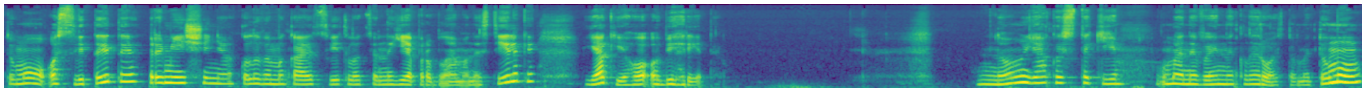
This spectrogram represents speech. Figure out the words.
Тому освітити приміщення, коли вимикають світло, це не є проблема настільки, як його обігріти. Ну, якось такі у мене виникли роздуми. Тому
